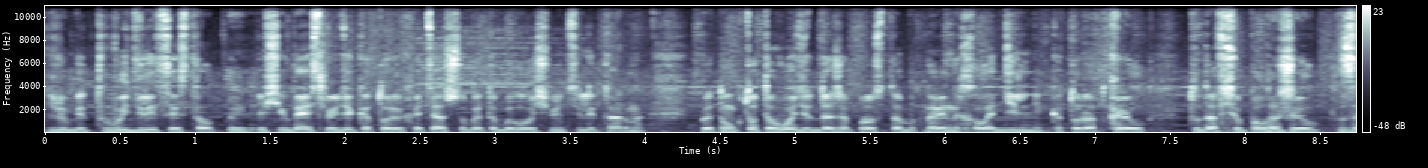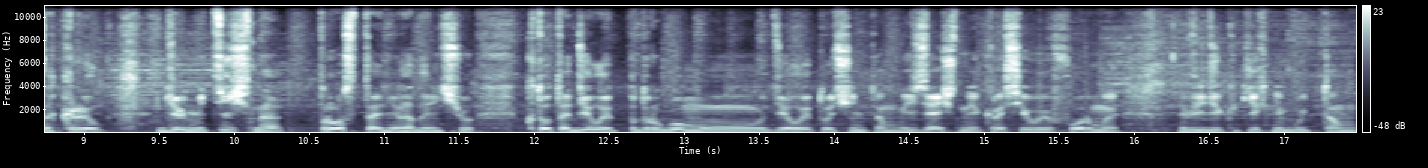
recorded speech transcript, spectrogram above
любят выделиться из толпы, и всегда есть люди, которые хотят, чтобы это было очень утилитарно. Поэтому кто-то возит даже просто обыкновенный холодильник, который открыл, туда все положил, закрыл, герметично, просто, не надо ничего. Кто-то делает по-другому, делает очень там изящные, красивые формы в виде каких-нибудь там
